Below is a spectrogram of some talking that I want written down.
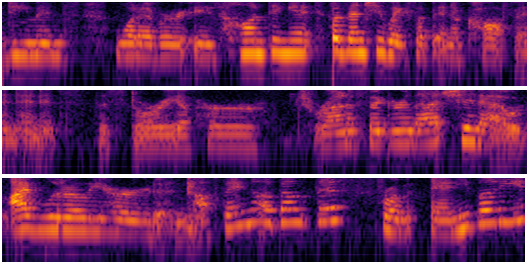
demons, whatever is haunting it. But then she wakes up in a coffin and it's the story of her trying to figure that shit out. I've literally heard nothing about this from anybody,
